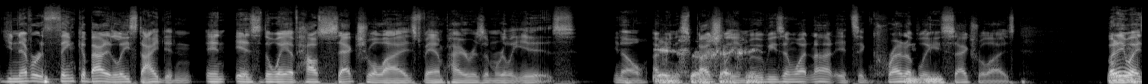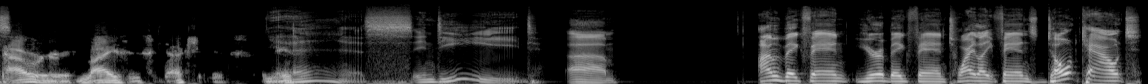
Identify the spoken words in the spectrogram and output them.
you never think about it, at least I didn't, and is the way of how sexualized vampirism really is. You know, I mean, It's so especially in movies and whatnot, it's incredibly Mhm. sexualized. But Well, anyways, power lies in seduction. It's amazing. Yes, indeed. Um, I'm a big fan. You're a big fan. Twilight fans don't count.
